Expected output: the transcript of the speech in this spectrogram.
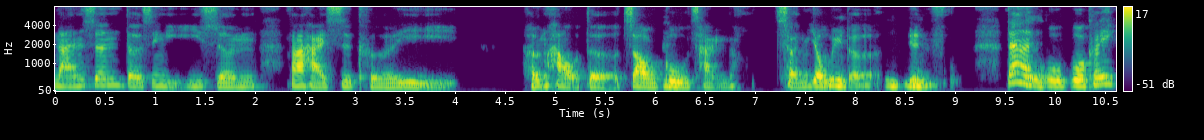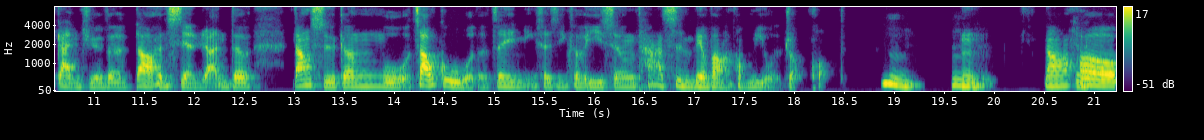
男生的心理医生，他还是可以很好的照顾产成忧郁的孕妇，但我我可以感觉得到，很显然的，当时跟我照顾我的这一名身心科医生，他是没有办法同理我的状况的。嗯嗯，然后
